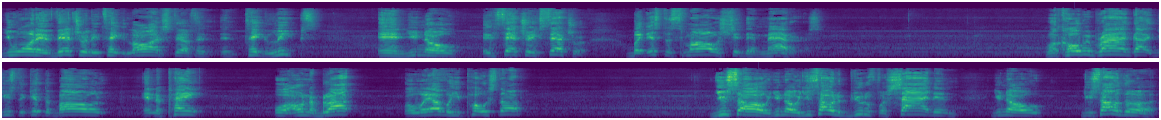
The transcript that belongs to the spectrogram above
You want to eventually take large steps and, and take leaps and you know etc., etc. But it's the small shit that matters. When Kobe Bryant got used to get the ball in the paint or on the block or wherever he post up, you saw, you know, you saw the beautiful shot and you know, you saw the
